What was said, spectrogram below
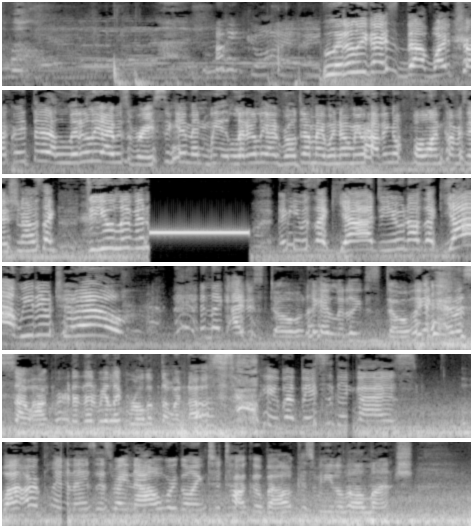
Oh my god. Literally, guys, that white truck right there, literally, I was racing him and we literally, I rolled down my window and we were having a full on conversation. I was like, Do you live in? And he was like, Yeah, do you? And I was like, Yeah, we do too. And like, I just don't. Like, I literally just don't. Like, it was so awkward. And then we like rolled up the windows. okay, but basically, guys, what our plan is, is right now we're going to Taco Bell because we need a little lunch.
